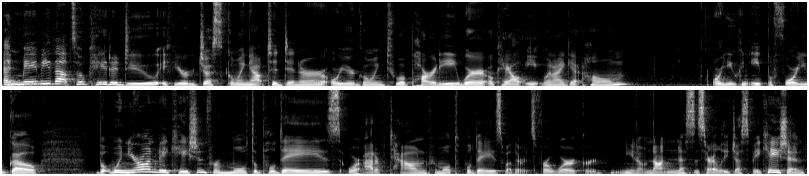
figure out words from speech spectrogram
And maybe that's okay to do if you're just going out to dinner or you're going to a party where, okay, I'll eat when I get home, or you can eat before you go. But when you're on vacation for multiple days or out of town for multiple days, whether it's for work or, you know, not necessarily just vacation,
